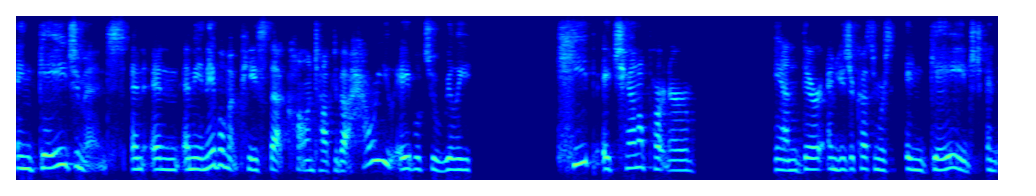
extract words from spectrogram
engagement and, and, and the enablement piece that Colin talked about. How are you able to really keep a channel partner and their end user customers engaged and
